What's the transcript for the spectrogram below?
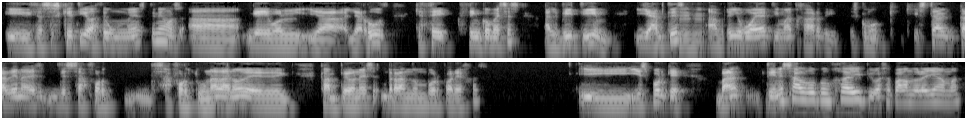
Y dices, es que, tío, hace un mes teníamos a Gable y a, Ruth, que hace cinco meses al B-Team. Y antes a Bray Wyatt y Matt Hardy. Es como esta cadena desafortunada, ¿no? De, campeones random por parejas. Y, es porque tienes algo con hype y vas apagando la llama.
